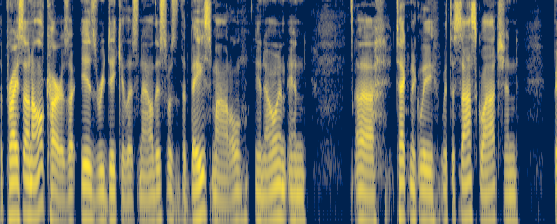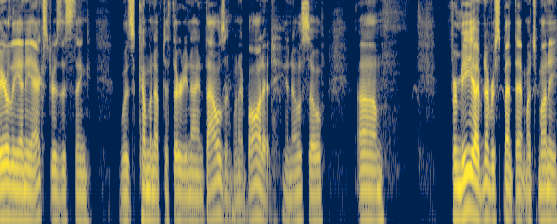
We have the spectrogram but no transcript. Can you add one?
the price on all cars are, is ridiculous now. This was the base model, you know, and, and uh, technically with the Sasquatch and barely any extras, this thing was coming up to 39,000 when I bought it, you know, so um, for me, I've never spent that much money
